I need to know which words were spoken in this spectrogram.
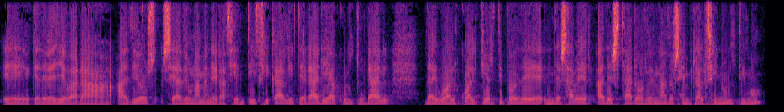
eh, que debe llevar a, Dios, sea de una manera científica, literaria, cultural, da igual, cualquier tipo de, saber ha de estar ordenado siempre al fin último,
